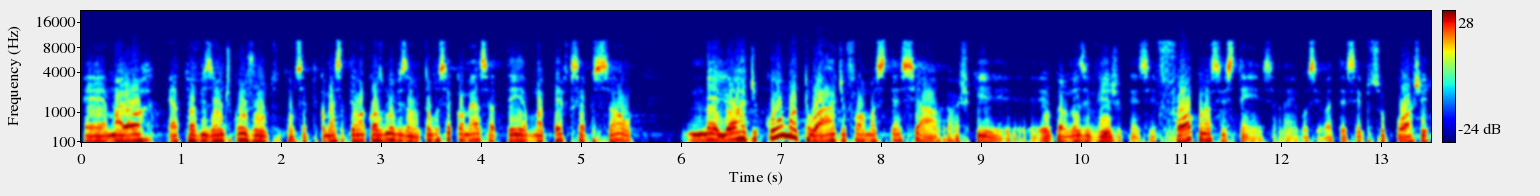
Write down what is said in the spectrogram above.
é, maior é a tua visão de conjunto. Então você começa a ter uma cosmovisão. Então você começa a ter uma percepção melhor de como atuar de forma assistencial. Eu acho que eu pelo menos vejo que esse foco na assistência, né, você vai ter sempre suporte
